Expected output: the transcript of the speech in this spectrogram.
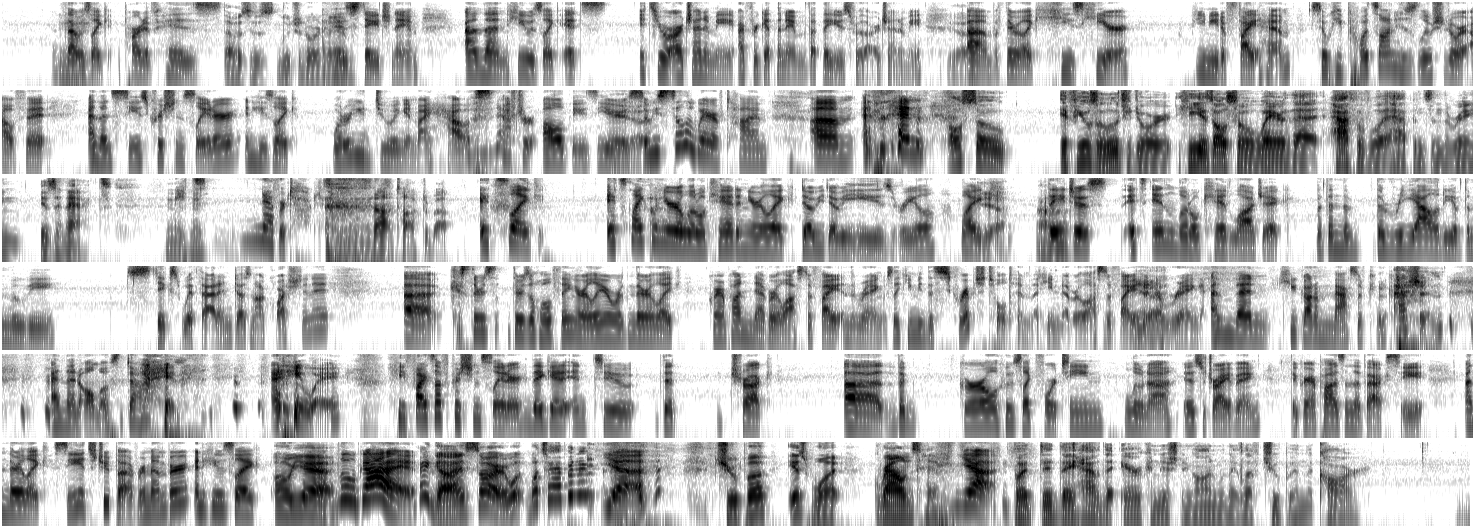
That was Mhm. like part of his that was his luchador name. his stage name. And then he was like it's it's your archenemy i forget the name that they use for the archenemy yeah. um but they were like he's here. You need to fight him. So he puts on his luchador outfit and then sees christian slater and he's like what are you doing in my house after all these years? So he's still aware of time. Um and then Also, if he was a luchador, he is also aware that half of what happens in the ring is an act. Mhm. it's never talked about not talked about. it's like it's like when you're a little kid and you're like WWE is real. Like yeah. they Uh, just it's in little kid logic, but then the the reality of the movie sticks with that and does not question it. Uh, cuz there's there's a whole thing earlier where they're like Grandpa never lost a fight in the ring. It's like you mean the script told him that he never lost a fight in a ring, and then he got a massive concussion, and then almost died. anyway, he fights off Christian Slater. They get into the truck. Uh, the girl who's like 14, Luna, is driving. The grandpa's in the back seat, and they're like, "See, it's Chupa, remember?" And he was like, Oh yeah. "Little guy." Hey guys, sorry. What what's happening? Yeah, Chupa is what grounds him. yeah. But did they have the air conditioning on when they left Chupa in the car?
